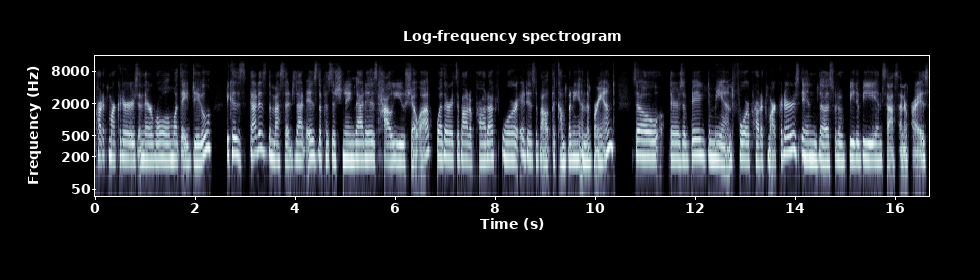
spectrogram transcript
product marketers and their role and what they do because that is the message, that is the positioning, that is how you show up, whether it's about a product or it is about the company and the brand. So there's a big demand for product marketers in the sort of B2B and SaaS enterprise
